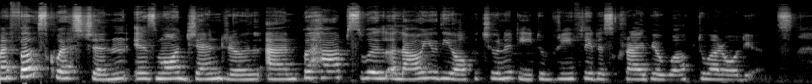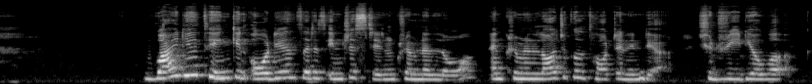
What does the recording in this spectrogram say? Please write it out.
My first question is more general and perhaps will allow you the opportunity to briefly describe your work to our audience. Why do you think an audience that is interested in criminal law and criminological thought in India should read your work?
